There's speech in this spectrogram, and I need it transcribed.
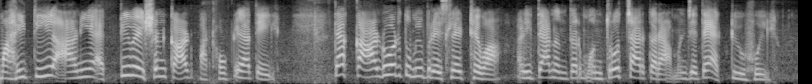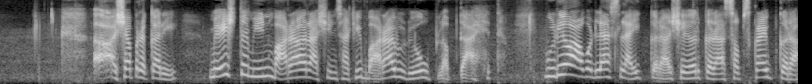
माहिती आणि ॲक्टिवेशन कार्ड पाठवण्यात येईल. त्या कार्डवर तुम्ही ब्रेसलेट ठेवा आणि त्यानंतर मंत्रोच्चार करा म्हणजे ते ॲक्टिव्ह होईल. अशा प्रकारे मेष ते मीन बारा राशींसाठी बारा व्हिडिओ उपलब्ध आहेत. व्हिडिओ आवडल्यास लाईक करा शेअर करा सबस्क्राईब करा.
